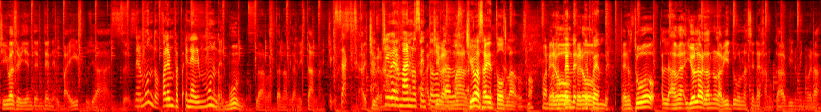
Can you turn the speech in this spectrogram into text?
Chivas, evidentemente, en el país, pues ya es. es- En el mundo, ¿cuál en, en el mundo? En el mundo, claro, hasta en Afganistán hay Chivas. Exacto. Hay Chivermanos. Chivermanos en Hay todos lados. Chivas hay en todos lados, ¿no? Bueno, Pero- depende, pero- depende. Pero estuvo, la- yo la verdad no la vi, tuvo una cena de Hanukkah, vino mi nuera.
